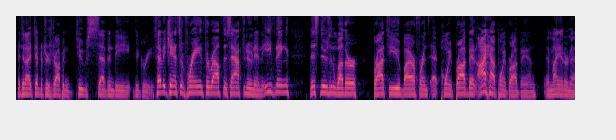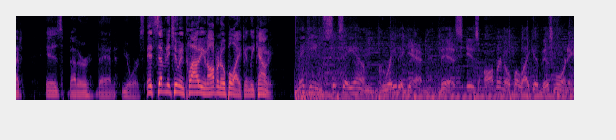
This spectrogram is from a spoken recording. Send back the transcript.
And tonight, temperatures dropping to 70 degrees. Heavy chance of rain throughout this afternoon and evening. This news and weather brought to you by our friends at Point Broadband. I have Point Broadband, and my internet is better than yours. It's 72 and cloudy in Auburn, Opelika, in Lee County. Making 6 a.m. great again. This is Auburn Opelika This Morning.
